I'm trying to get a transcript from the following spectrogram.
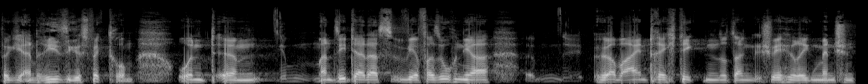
wirklich ein riesiges Spektrum. Und ähm, man sieht ja, dass wir versuchen ja hörbeeinträchtigten, sozusagen schwerhörigen Menschen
